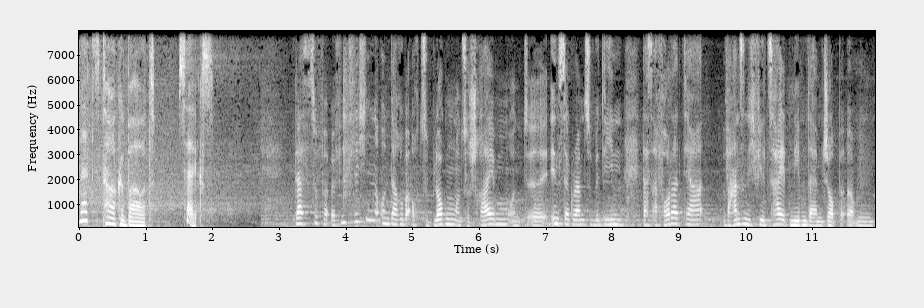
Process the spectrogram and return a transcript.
Let's talk about Sex das zu veröffentlichen und darüber auch zu bloggen und zu schreiben und äh, Instagram zu bedienen, das erfordert ja wahnsinnig viel Zeit neben deinem Job. Ähm,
